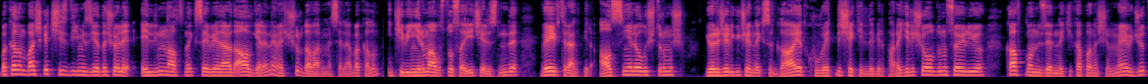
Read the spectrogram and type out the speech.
Bakalım başka çizdiğimiz ya da şöyle 50'nin altındaki seviyelerde al gelen evet şurada var mesela bakalım. 2020 Ağustos ayı içerisinde Wave Trend bir al sinyali oluşturmuş. Göreceli güç endeksi gayet kuvvetli şekilde bir para girişi olduğunu söylüyor. Kaufman'ın üzerindeki kapanışım mevcut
